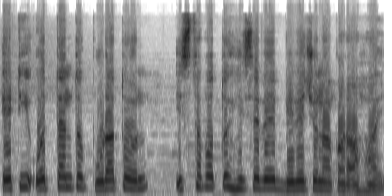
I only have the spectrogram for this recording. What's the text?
এটি অত্যন্ত পুরাতন স্থাপত্য হিসেবে বিবেচনা করা হয়।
